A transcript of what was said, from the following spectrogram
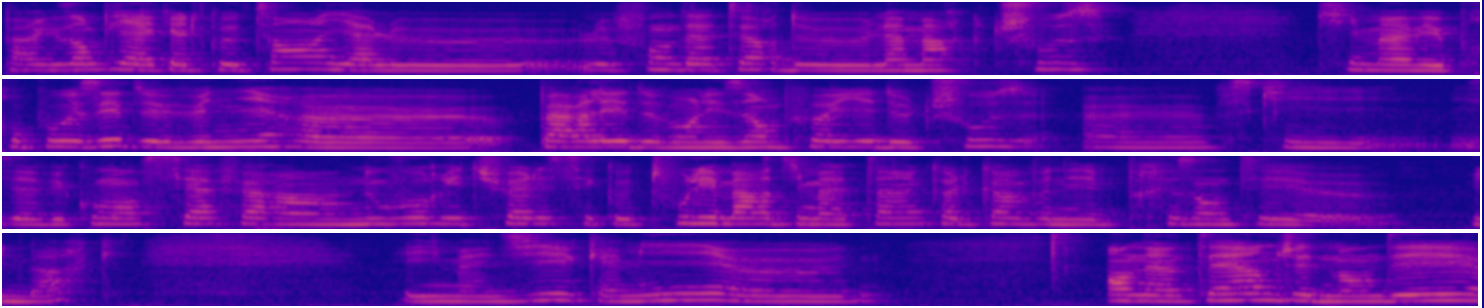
par exemple, il y a quelques temps, il y a le, le, fondateur de la marque Choose qui m'avait proposé de venir euh, parler devant les employés de Choose euh, parce qu'ils avaient commencé à faire un nouveau rituel, c'est que tous les mardis matins, quelqu'un venait présenter une marque. Et il m'a dit, Camille, en interne, j'ai demandé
